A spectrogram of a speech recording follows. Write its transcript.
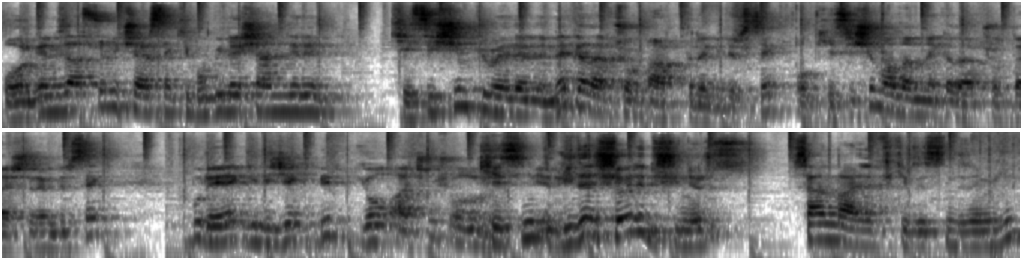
organizasyon içerisindeki bu bileşenlerin kesişim kümelerini ne kadar çok arttırabilirsek, o kesişim alanını ne kadar çoklaştırabilirsek buraya gidecek bir yol açmış oluruz. Kesinlikle. Bir de şöyle düşünüyoruz. Sen de aynı fikirdesindir eminim.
